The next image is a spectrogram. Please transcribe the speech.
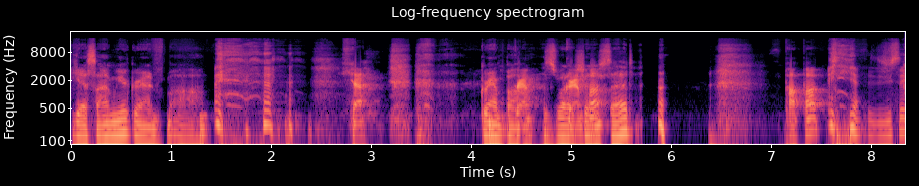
guess I'm your grandma. Yeah. Grandpa Gran- is what I should have said. Pop up. yeah, did you say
